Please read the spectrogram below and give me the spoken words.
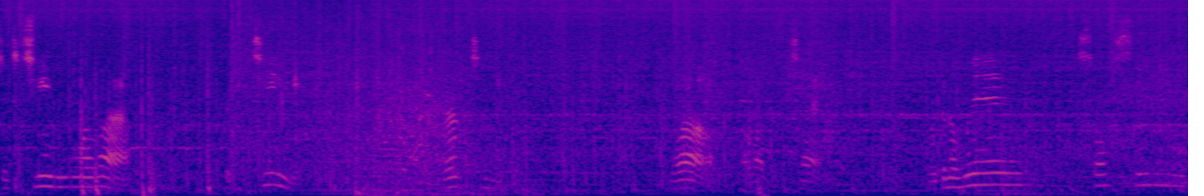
16 more left. 15. 13. 12. 11. 10. We're gonna win. So soon.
